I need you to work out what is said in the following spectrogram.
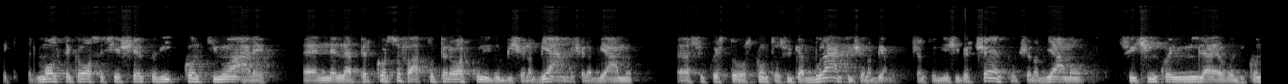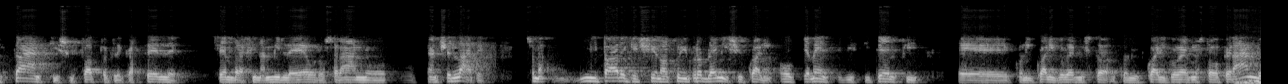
e che per molte cose si è scelto di continuare eh, nel percorso fatto, però alcuni dubbi ce l'abbiamo, ce l'abbiamo eh, su questo sconto sui carburanti, ce l'abbiamo sul 110%, ce l'abbiamo sui 5.000 euro di contanti, sul fatto che le cartelle sembra fino a 1.000 euro saranno cancellate. Insomma, mi pare che ci siano alcuni problemi sui quali ovviamente, visti i tempi eh, con, i sto, con, i quali il governo sta operando,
